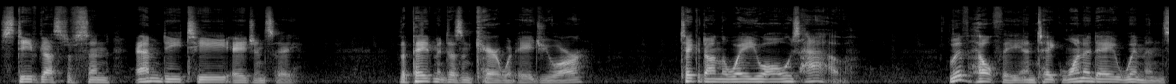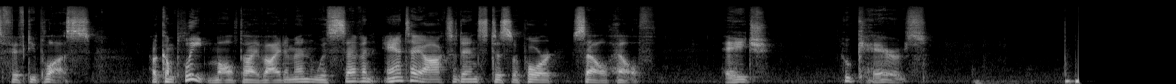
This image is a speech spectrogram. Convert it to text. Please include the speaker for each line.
Speaker 1: Steve Gustavson, MDT Agency. The pavement doesn't care what age you are. Take it on the way you always have. Live healthy and take one a day women's 50 plus, a complete multivitamin with seven antioxidants to support cell health. Age? Who cares?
